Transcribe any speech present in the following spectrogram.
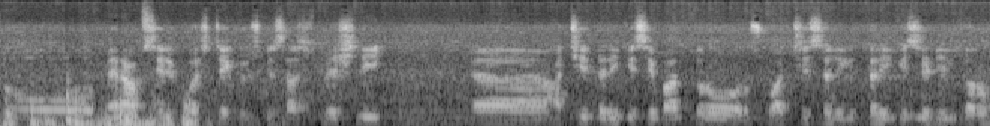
तो मेरा आपसे रिक्वेस्ट है कि उसके साथ स्पेशली अच्छी तरीके से बात करो और उसको अच्छी तरीके से डील करो।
